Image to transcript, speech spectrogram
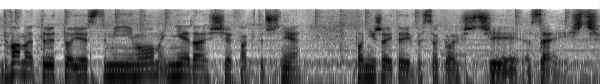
2 metry to jest minimum i nie da się faktycznie poniżej tej wysokości zejść.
